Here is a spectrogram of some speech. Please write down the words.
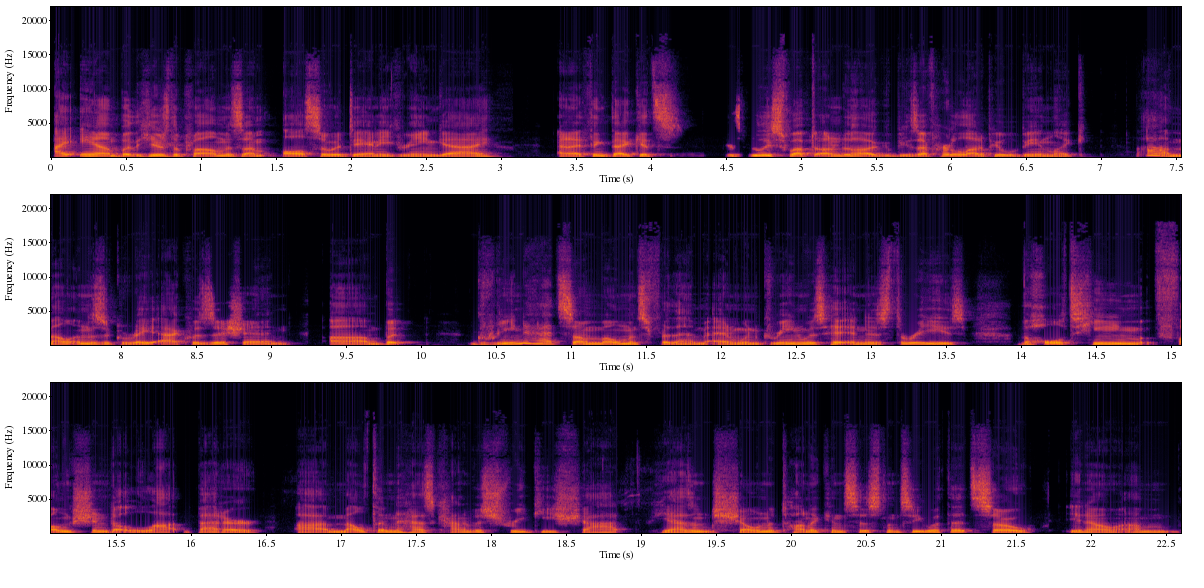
I am, but here's the problem: is I'm also a Danny Green guy, and I think that gets gets really swept under the rug because I've heard a lot of people being like, "Ah, Melton is a great acquisition," um, but Green had some moments for them, and when Green was hitting his threes, the whole team functioned a lot better. Uh, Melton has kind of a streaky shot. He hasn't shown a ton of consistency with it, so you know, um,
